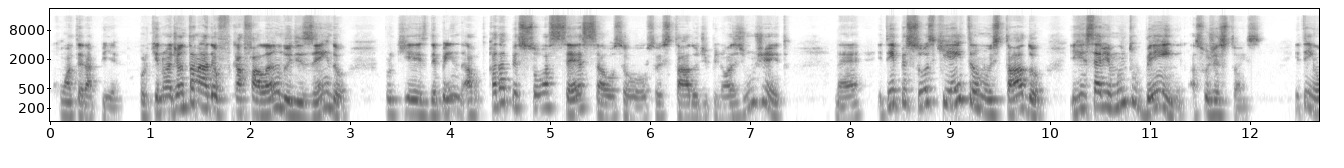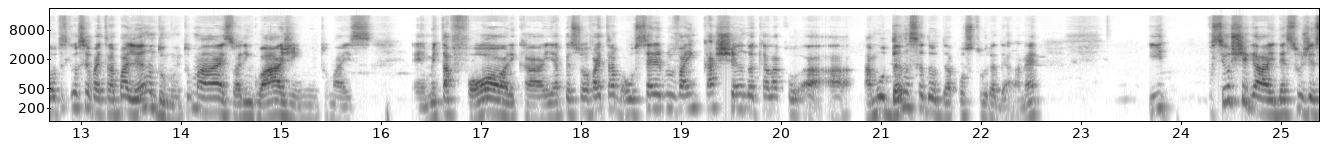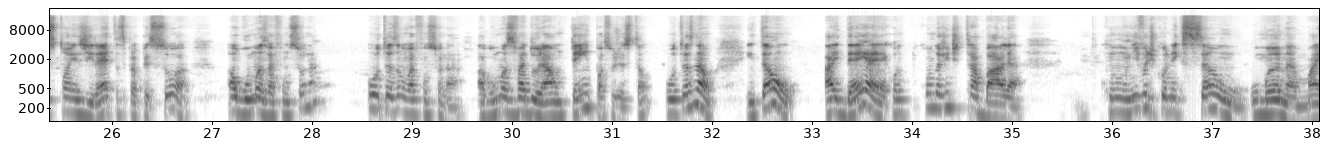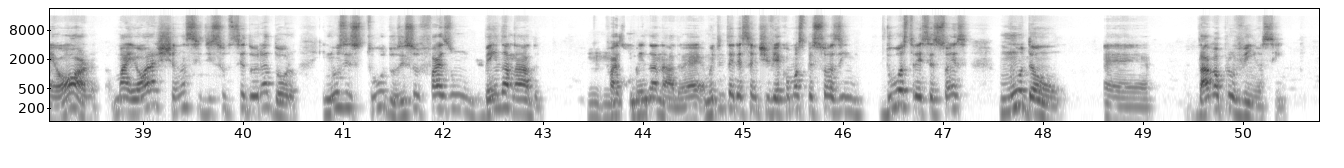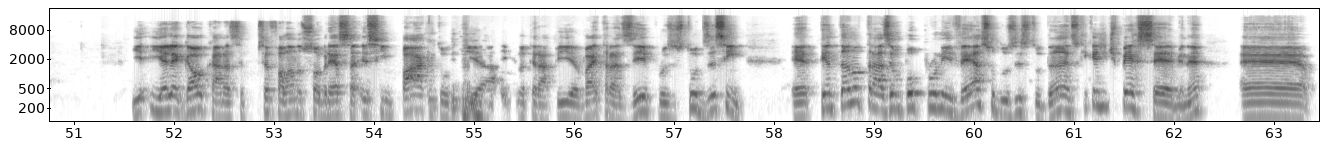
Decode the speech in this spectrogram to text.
com a terapia. Porque não adianta nada eu ficar falando e dizendo, porque depende, cada pessoa acessa o seu, o seu estado de hipnose de um jeito, né? E tem pessoas que entram no estado e recebem muito bem as sugestões. E tem outras que você vai trabalhando muito mais, a linguagem muito mais é, metafórica, e a pessoa vai, o cérebro vai encaixando aquela, a, a, a mudança do, da postura dela, né? E se eu chegar e der sugestões diretas para a pessoa, algumas vai funcionar, outras não vai funcionar. Algumas vai durar um tempo a sugestão, outras não. Então, a ideia é, quando a gente trabalha com um nível de conexão humana maior, maior a chance disso ser duradouro. E nos estudos, isso faz um bem danado. Uhum. Faz um bem danado. É muito interessante ver como as pessoas, em duas, três sessões, mudam é, d'água para o vinho, assim. E, e, é legal, cara, você falando sobre essa, esse impacto que a hipnoterapia vai trazer para os estudos, assim, é, tentando trazer um pouco para o universo dos estudantes, o que, que a gente percebe, né? É,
